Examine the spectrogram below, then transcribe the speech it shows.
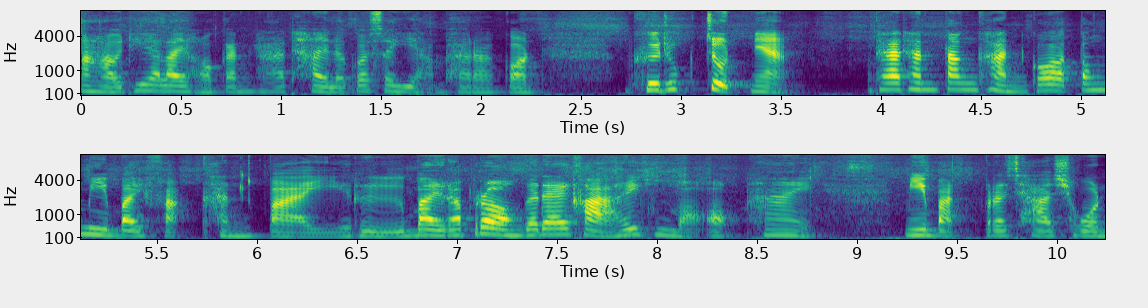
มหาวิทยาลัยหอการค้าไทยแล้วก็สยามพารากอน คือทุกจุดเนี่ย ถ้าท่านตั้งครรภ์ก็ต้องมีใบฝากครรภ์ไป หรือใบรับรองก็ได้ค่ะ ให้คุณหมอออกให้ มีบัตรประชาชน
